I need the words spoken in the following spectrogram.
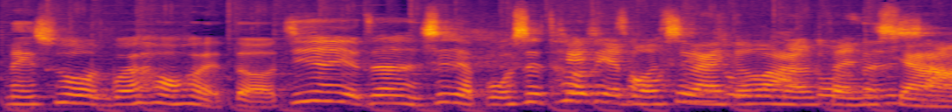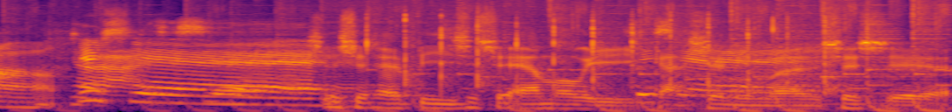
没错，你不会后悔的。今天也真的很谢谢博士，特别博士来跟我们分享，谢谢，谢谢 Abby，谢谢 Emily，谢谢感谢你们，谢谢。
